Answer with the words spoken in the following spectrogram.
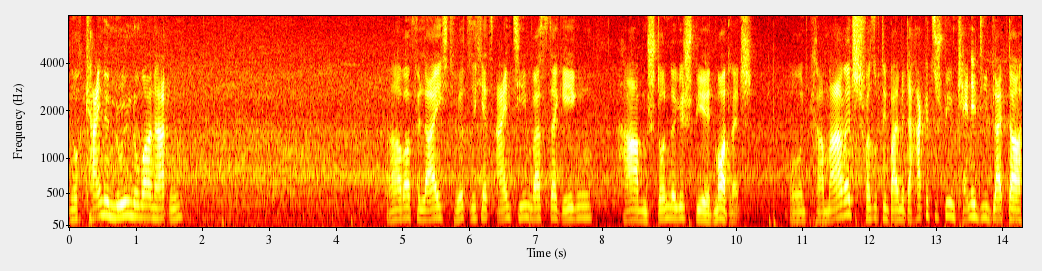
noch keine Nullnummern hatten. Aber vielleicht wird sich jetzt ein Team was dagegen haben. Stunde gespielt. Modric. Und Kramaric versucht den Ball mit der Hacke zu spielen. Kennedy bleibt da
